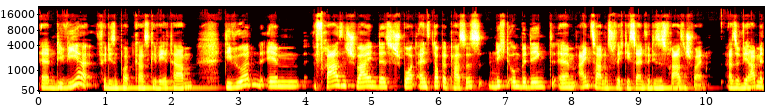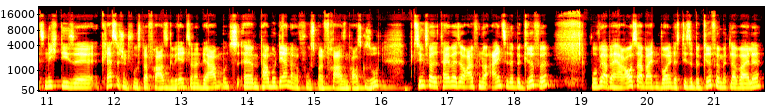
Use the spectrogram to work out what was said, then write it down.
ähm, die wir für diesen Podcast gewählt haben, die würden im Phrasenschwein des Sport 1 Doppelpasses nicht unbedingt ähm, einzahlungspflichtig sein für dieses Phrasenschwein. Also wir haben jetzt nicht diese klassischen Fußballphrasen gewählt, sondern wir haben uns äh, ein paar modernere Fußballphrasen rausgesucht, beziehungsweise teilweise auch einfach nur einzelne Begriffe, wo wir aber herausarbeiten wollen, dass diese Begriffe mittlerweile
